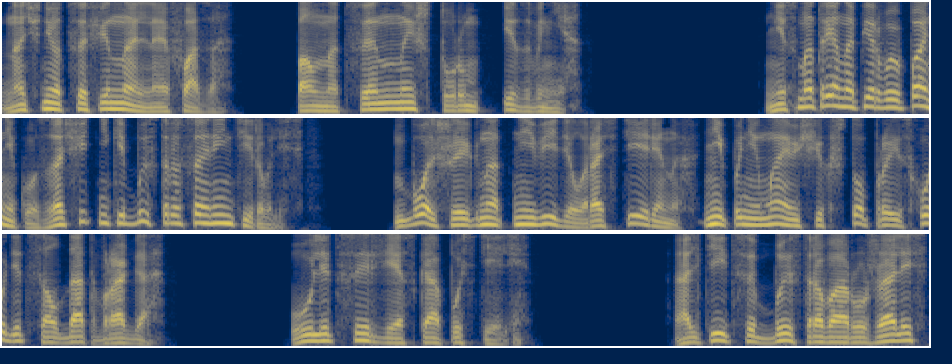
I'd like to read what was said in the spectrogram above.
начнется финальная фаза — полноценный штурм извне. Несмотря на первую панику, защитники быстро сориентировались — больше Игнат не видел растерянных, не понимающих, что происходит солдат врага. Улицы резко опустели. Альтийцы быстро вооружались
